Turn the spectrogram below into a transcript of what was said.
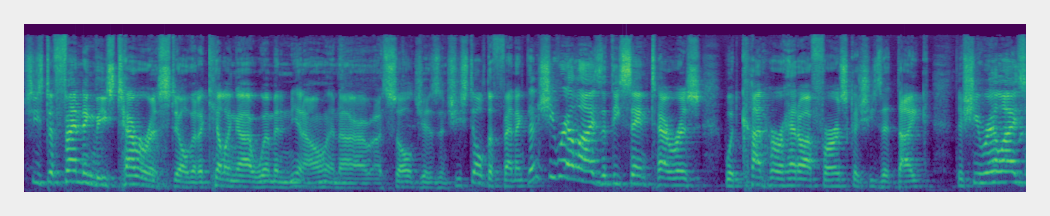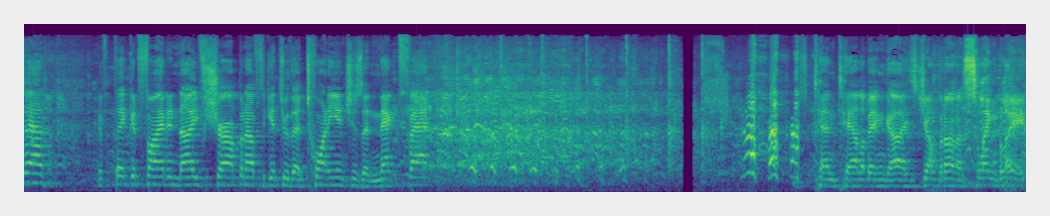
She's defending these terrorists still that are killing our women, you know, and our uh, soldiers, and she's still defending. Doesn't she realize that these same terrorists would cut her head off first because she's a dyke? Does she realize that? If they could find a knife sharp enough to get through that 20 inches of neck fat? There's 10 Taliban guys jumping on a sling blade.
